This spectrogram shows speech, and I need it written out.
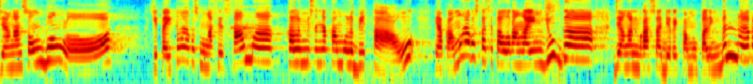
jangan sombong loh. Kita itu harus mengasihi sama. Kalau misalnya kamu lebih tahu ya kamu harus kasih tahu orang lain juga. Jangan merasa diri kamu paling benar.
